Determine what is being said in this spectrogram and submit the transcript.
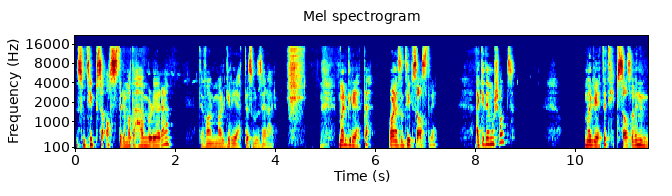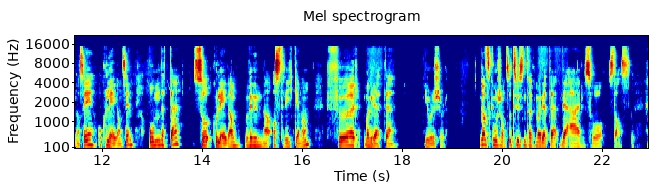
som tipsa Astrid om at det her burde gjøre? Det var Margrethe, som du ser her. Margrethe var den som tipsa Astrid. Er ikke det morsomt? Margrethe tipsa altså venninna si og kollegaen sin om dette, så kollegaen og venninna Astrid gikk gjennom, før Margrethe gjorde det sjøl. Ganske morsomt, så tusen takk, Mariette. Det er så stas.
